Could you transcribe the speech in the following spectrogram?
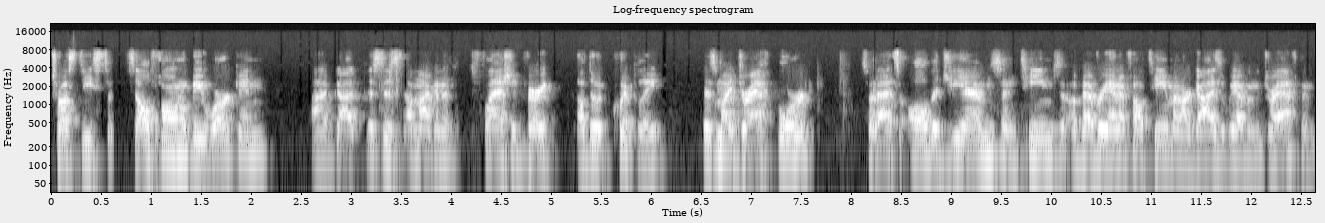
Trusty cell phone will be working. I've got this is I'm not going to flash it very. I'll do it quickly. This is my draft board. So that's all the GMs and teams of every NFL team and our guys that we have in the draft and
